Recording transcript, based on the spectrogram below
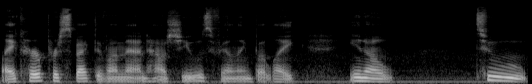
like her perspective on that and how she was feeling. But like, you know, to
